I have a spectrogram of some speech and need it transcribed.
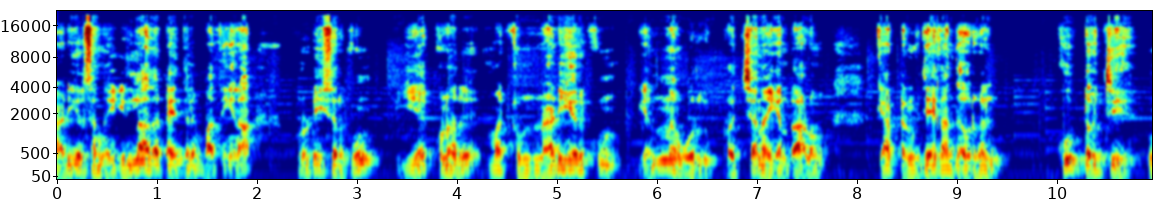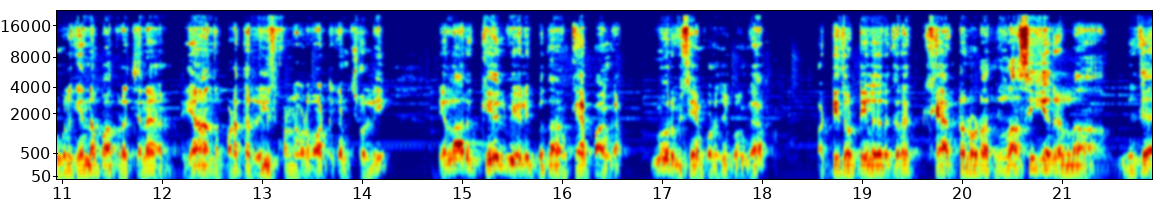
நடிகர் சங்கம் இல்லாத டயத்துலையும் பார்த்தீங்கன்னா ப்ரொடியூசருக்கும் இயக்குனர் மற்றும் நடிகருக்கும் என்ன ஒரு பிரச்சனை என்றாலும் கேப்டன் விஜயகாந்த் அவர்கள் கூப்பிட்டு வச்சு உங்களுக்கு என்னப்பா பிரச்சனை? ஏன் அந்த படத்தை ரிலீஸ் பண்ண விட மாட்டேங்கன்னு சொல்லி எல்லாரும் கேள்வி எழுப்பி தான் கேட்பாங்க. இன்னொரு விஷயம் புரிஞ்சுக்கோங்க. பட்டி தொட்டியில் இருக்கிற கேப்டனோட ரசிகர் எல்லாம் மிக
